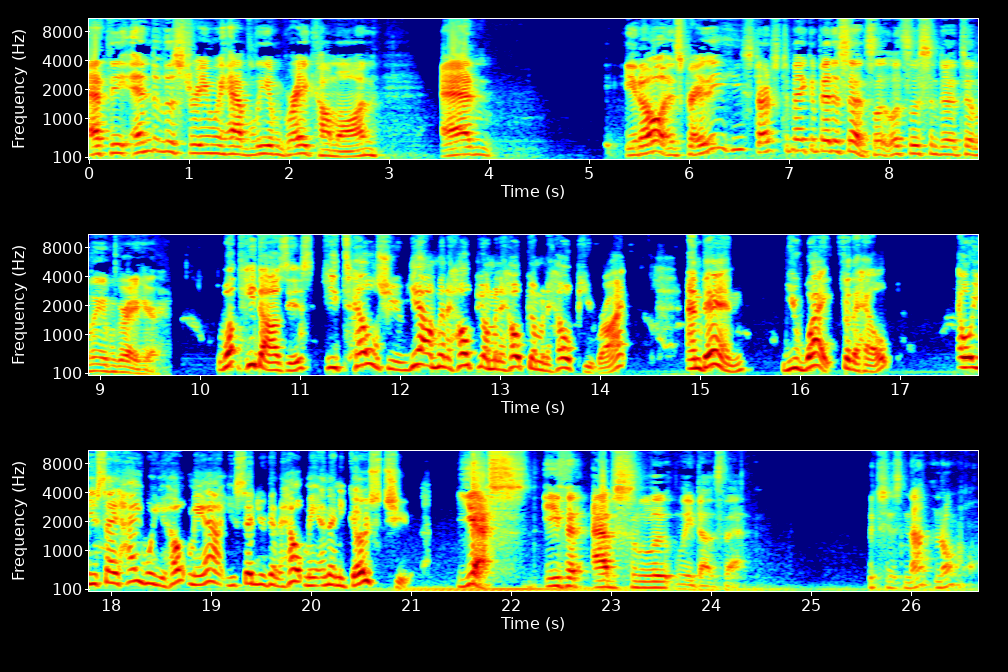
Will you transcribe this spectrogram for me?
at the end of the stream, we have Liam Gray come on, and you know it's crazy. He starts to make a bit of sense. Let, us listen to, to Liam Gray here. What he does is he tells you, "Yeah, I'm going to help you. I'm going to help you. I'm going to help you." Right, and then you wait for the help, or you say, "Hey, will you help me out? You said you're going to help me," and then he ghosts you. Yes, Ethan absolutely does that, which is not normal.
